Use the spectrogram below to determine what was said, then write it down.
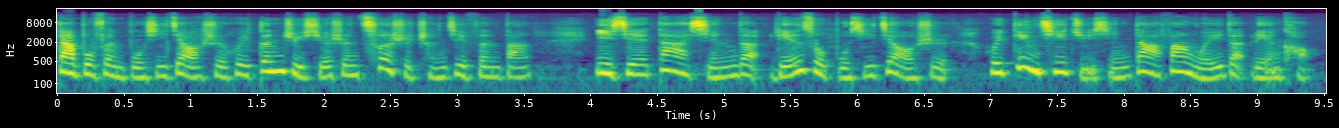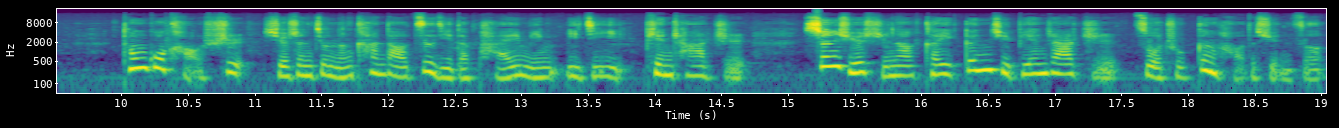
大部分补习教室会根据学生测试成绩分班，一些大型的连锁补习教室会定期举行大范围的联考，通过考试，学生就能看到自己的排名以及偏差值。升学时呢，可以根据偏差值做出更好的选择。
